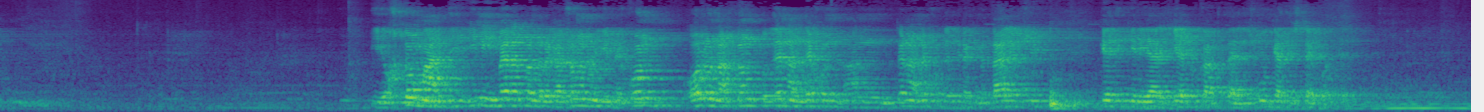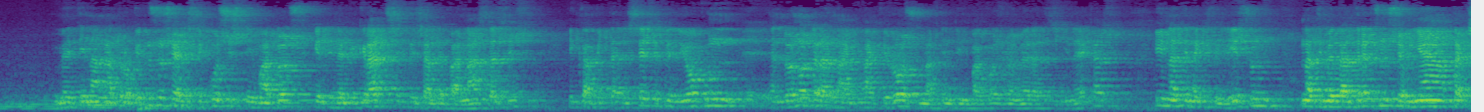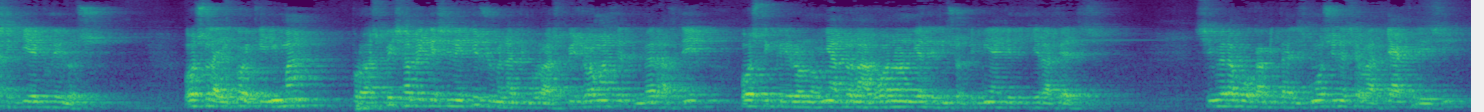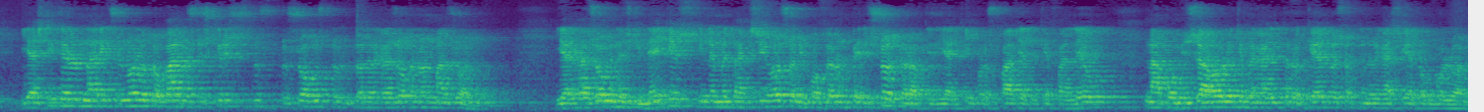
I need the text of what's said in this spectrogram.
Η 8 Μάρτη είναι η μέρα των εργαζόμενων γυναικών όλων αυτών που δεν, αντέχουν, αν, δεν ανέχονται την εκμετάλλευση και την κυριαρχία του καπιταλισμού και αντιστέκονται. Με την ανατροπή του σοσιαλιστικού συστήματος και την επικράτηση της αντεπανάστασης, οι καπιταλιστές επιδιώκουν εντονότερα να ακυρώσουν αυτή την Παγκόσμια Μέρα της Γυναίκας ή να την εκφυλίσουν, να τη μετατρέψουν σε μια ταξική εκδήλωση. Ως λαϊκό κίνημα προασπίσαμε και συνεχίζουμε να την προασπίζομαστε τη μέρα αυτή ως την κληρονομιά των αγώνων για την ισοτιμία και τη χειραφέτηση. Σήμερα που ο καπιταλισμός είναι σε βαθιά κρίση, οι αστεί θέλουν να ρίξουν όλο το βάρος της κρίσης τους στους ώμους των εργαζόμενων μαζών. Οι εργαζόμενες γυναίκες είναι μεταξύ όσων υποφέρουν περισσότερο από τη διαρκή προσπάθεια του κεφαλαίου να απομυζά όλο και μεγαλύτερο κέρδος από την εργασία των πολλών.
